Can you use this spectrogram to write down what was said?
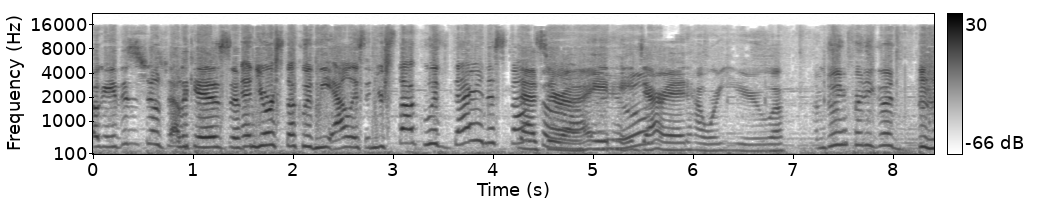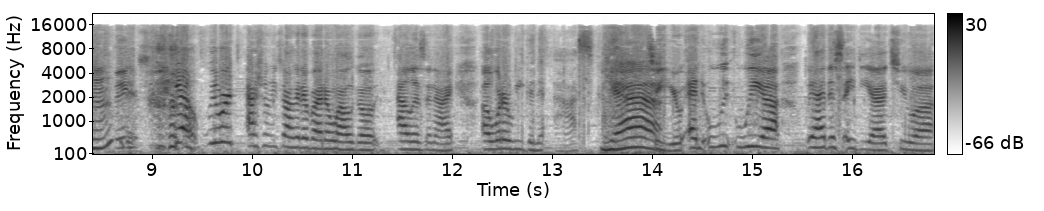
okay, this is Jill Jellicus. And you're stuck with me, Alice, and you're stuck with Darren Espanto. That's right. Hey, Hello. Darren, how are you? I'm doing pretty good. Mm-hmm. Thanks. yeah, we were actually talking about a while ago, Alice and I. Uh, what are we gonna ask Yeah. to you? And we we uh we had this idea to uh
